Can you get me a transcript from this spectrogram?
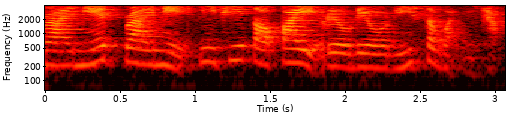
b r i m a d e b r i m a d e EP ต่อไปเร็วๆนี้ สวัสดีค่ะ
